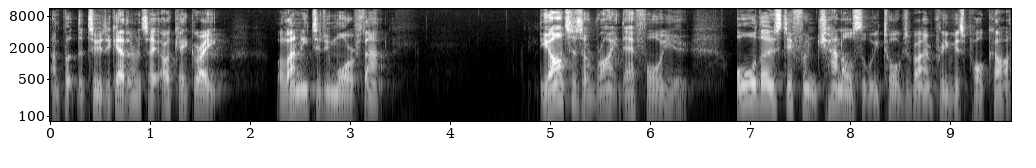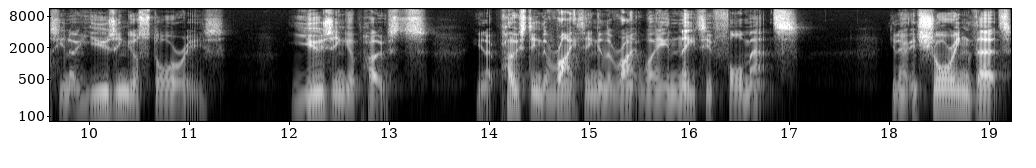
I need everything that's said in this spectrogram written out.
and put the two together and say, okay, great. Well, I need to do more of that. The answers are right there for you. All those different channels that we talked about in previous podcasts, you know, using your stories, using your posts, you know, posting the right thing in the right way in native formats, you know, ensuring that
